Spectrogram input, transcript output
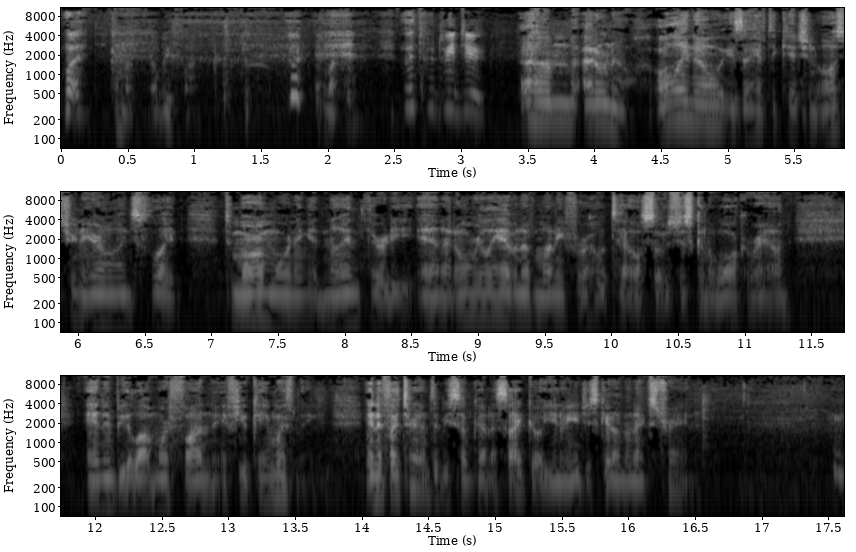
What? Come on, it'll be fun. Come on. What would we do? Um, I don't know. All I know is I have to catch an Austrian Airlines flight tomorrow morning at 9:30, and I don't really have enough money for a hotel, so I was just going to walk around, and it'd be a lot more fun if you came with me. And if I turn out to be some kind of psycho, you know, you just get on the next train. all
